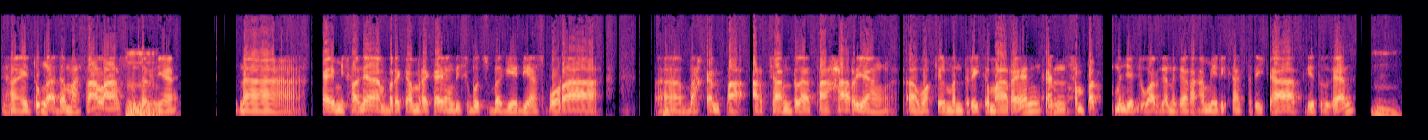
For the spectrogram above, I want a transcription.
Nah, itu nggak ada masalah sebenarnya. Nah, kayak misalnya mereka-mereka yang disebut sebagai diaspora, eh, bahkan Pak Archandra Tahar yang eh, wakil menteri kemarin kan sempat menjadi warga negara Amerika Serikat gitu kan. Hmm.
